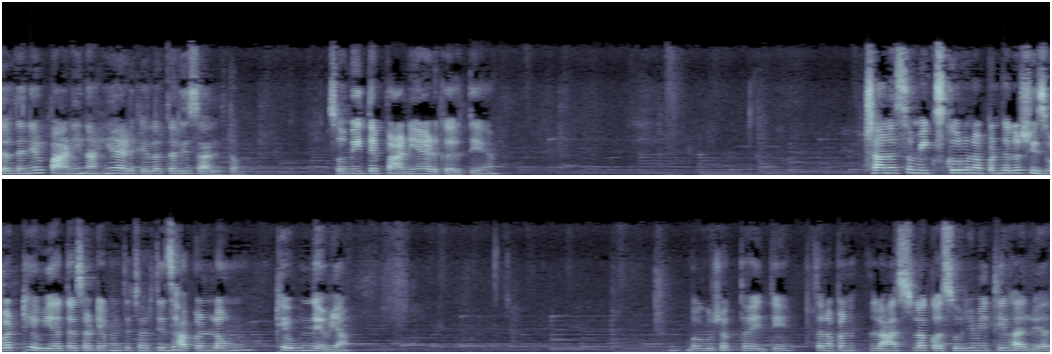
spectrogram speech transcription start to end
तर त्यांनी पाणी नाही ॲड केलं तरी चालतं. सो मी ते पाणी ॲड करते छान असं मिक्स करून आपण त्याला शिजवत ठेवूया. त्यासाठी आपण त्याच्यावरती झाकण लावून ठेवून देऊया. बघू शकता इथे तर आपण लास्टला कसुरी मेथी घालूयात.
